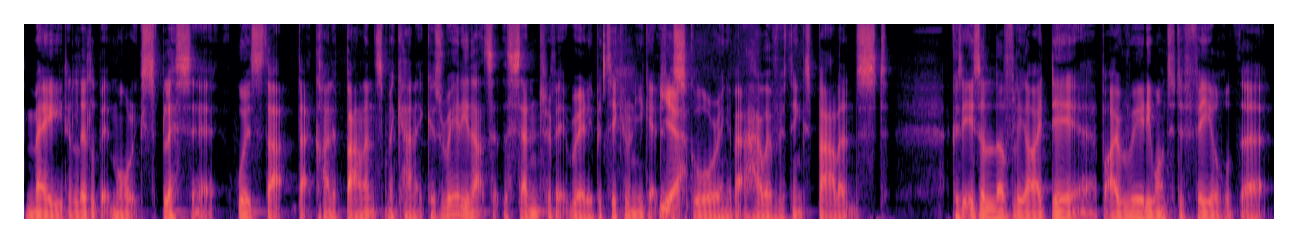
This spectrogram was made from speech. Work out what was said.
made a little bit more explicit was that that kind of balance mechanic because really that's at the center of it really particularly when you get to Yeah. the scoring about how everything's balanced because it is a lovely idea but i really wanted to feel that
